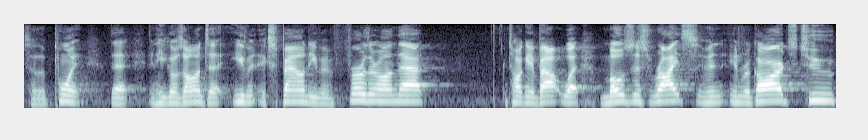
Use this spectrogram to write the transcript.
So the point that, and he goes on to even expound even further on that, talking about what Moses writes in, in regards to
